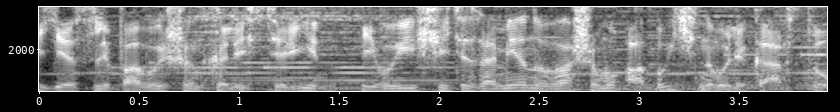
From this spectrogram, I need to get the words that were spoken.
Если повышен холестерин и вы ищете замену вашему обычному лекарству,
